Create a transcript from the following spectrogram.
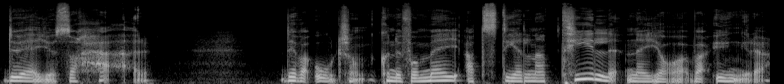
Du är ju så här. Det var ord som kunde få mig att stelna till när jag var yngre.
